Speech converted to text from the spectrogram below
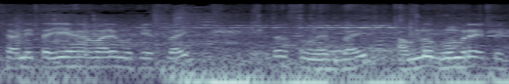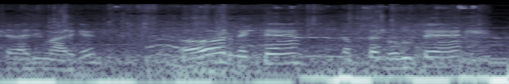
अच्छा नहीं तो ये है हमारे मुकेश भाई, इधर सुमेश भाई। हम लोग घूम रहे हैं पिक्चराजी मार्केट और देखते हैं कब तक घूमते हैं।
